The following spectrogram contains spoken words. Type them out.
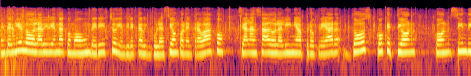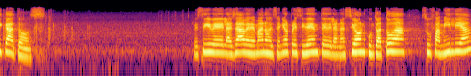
Entendiendo la vivienda como un derecho y en directa vinculación con el trabajo, se ha lanzado la línea Procrear 2 cogestión con sindicatos. Recibe la llave de manos del señor presidente de la Nación junto a toda su familia.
